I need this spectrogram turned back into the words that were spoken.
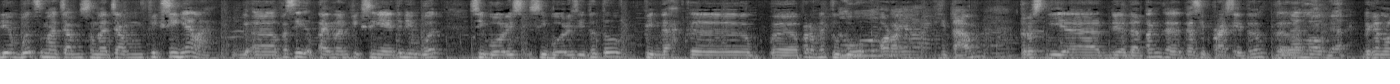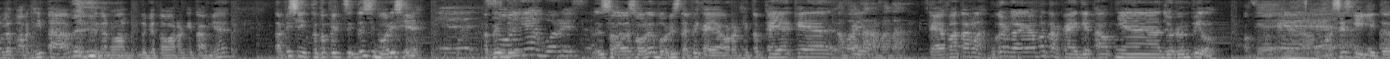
dia buat semacam semacam fiksinya lah. Eh, apa sih timeline fiksinya itu dia buat si Boris si Boris itu tuh pindah ke eh, apa namanya tubuh Tubuh orang orang. hitam. Terus dia dia datang ke ke si press itu ke, Dengan logat. dengan logat orang hitam dengan logat orang hitamnya tapi si tetap itu si Boris ya ya, Tapi soalnya Boris soal soalnya Boris tapi kayak orang hitam kayak kayak Avatar, kayak, Avatar. kayak Avatar lah bukan kayak Avatar kayak Get Out-nya Jordan Peele Oke. Ya, persis kayak gitu.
